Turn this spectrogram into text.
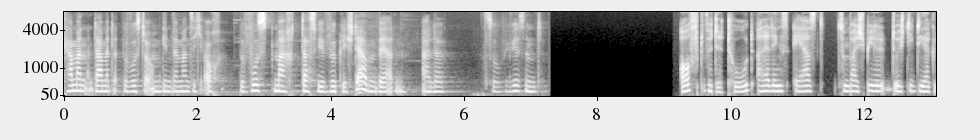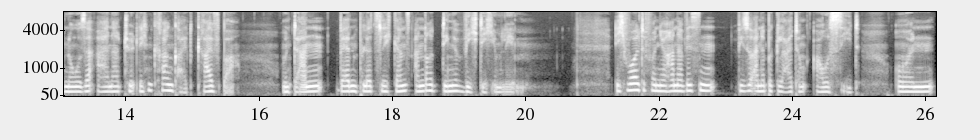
kann man damit bewusster umgehen, wenn man sich auch bewusst macht, dass wir wirklich sterben werden, alle so wie wir sind. Oft wird der Tod allerdings erst zum Beispiel durch die Diagnose einer tödlichen Krankheit greifbar. Und dann werden plötzlich ganz andere Dinge wichtig im Leben. Ich wollte von Johanna wissen, wie so eine Begleitung aussieht und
